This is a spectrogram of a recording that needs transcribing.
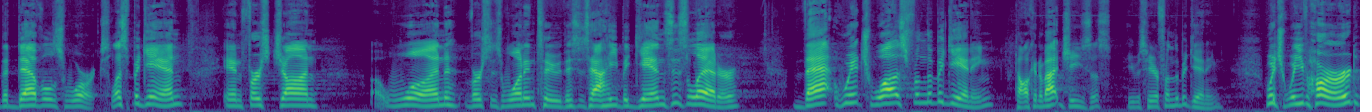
the devil's works. Let's begin in 1 John uh, 1, verses 1 and 2. This is how he begins his letter. That which was from the beginning, talking about Jesus, he was here from the beginning, which we've heard,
